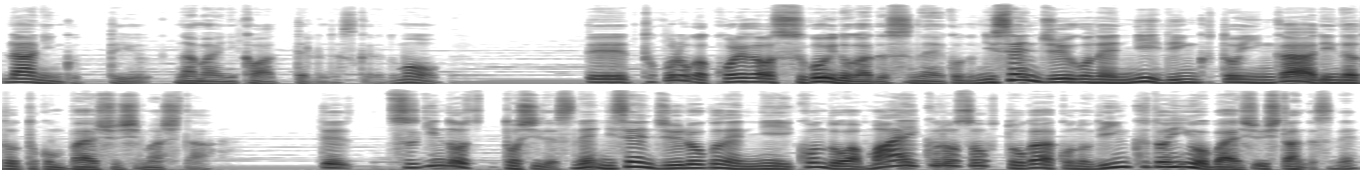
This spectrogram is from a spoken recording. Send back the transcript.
Learning っていう名前に変わってるんですけれどもでところがこれがすごいのがですねこの2015年にリンクトインがリンダー .com 買収しました。で次の年ですね2016年に今度はマイクロソフトがこの LinkedIn を買収したんですね。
